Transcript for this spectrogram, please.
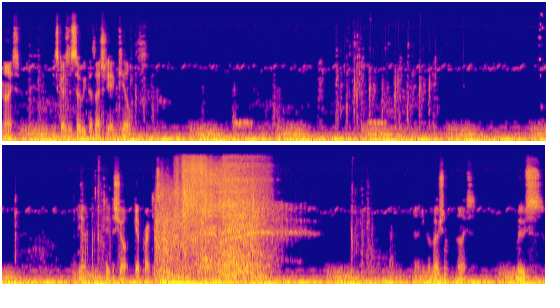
Nice. These guys are so weak, that's actually a kill. Yeah, take the shot, get practice. And a promotion, nice. Moose.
